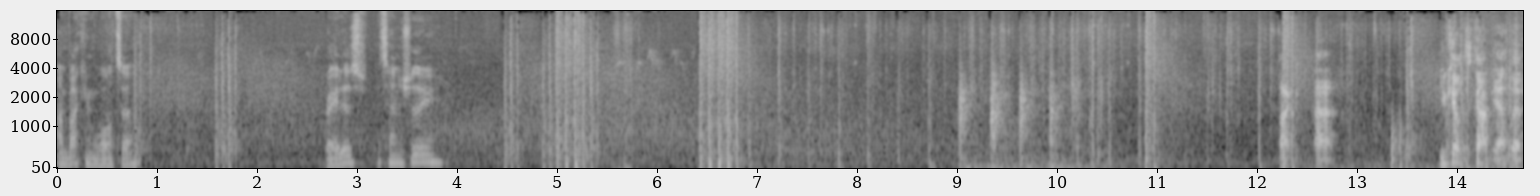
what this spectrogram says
I'm back in water. Raiders, potentially. Like, uh, you killed the Scav, yeah? The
